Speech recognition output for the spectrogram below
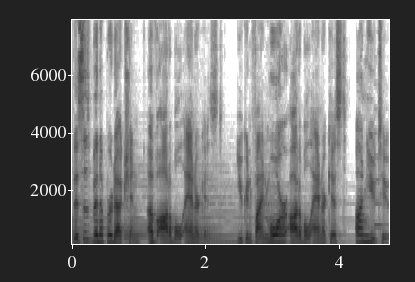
This has been a production of Audible Anarchist. You can find more Audible Anarchist on YouTube.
